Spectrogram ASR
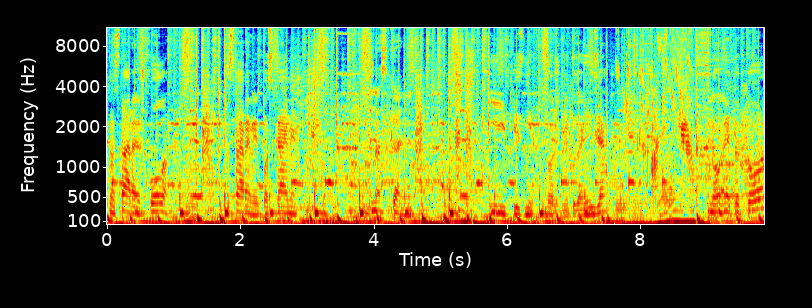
Слышно старая школа со старыми пасками. Носками. И без них тоже никуда нельзя. Но это то,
